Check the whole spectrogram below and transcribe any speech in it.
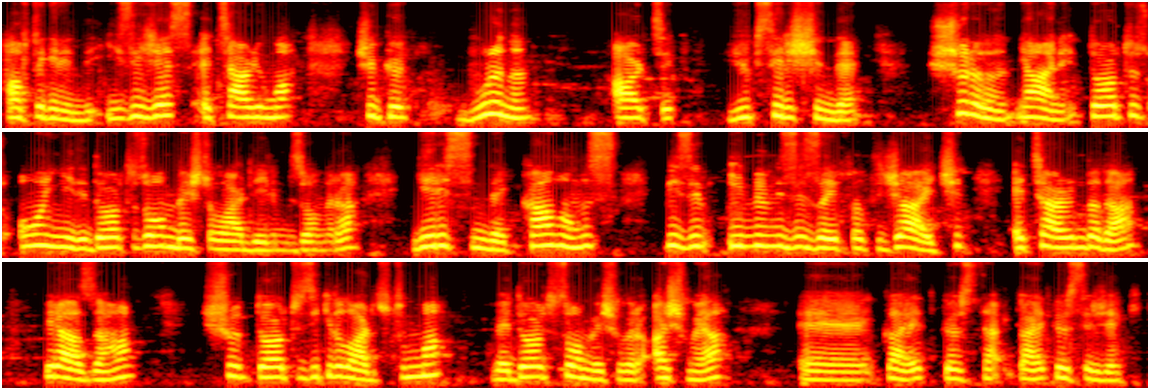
hafta genelinde izleyeceğiz Ethereum'a. Çünkü buranın artık yükselişinde şuranın yani 417 415 dolar diyelim biz onlara gerisinde kalmamız bizim ilmemizi zayıflatacağı için Ethereum'da da biraz daha şu 402 dolarda tutunma ve 415 doları aşmaya e, gayet göster gayet gösterecek.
